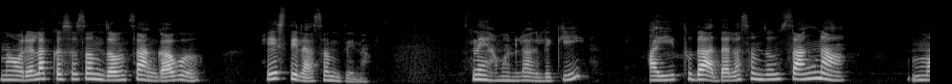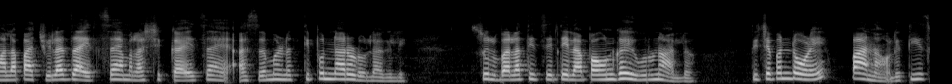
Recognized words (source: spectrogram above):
नवऱ्याला कसं समजावून सांगावं हेच तिला समजेना. स्नेहा म्हणू लागले की आई तू दादाला समजावून सांग ना मला पाचवीला जायचं आहे मला शिकायचं आहे असं म्हणत ती पुन्हा रडू लागली. सुलभाला तिचे तिला पाहून गहीवरून आलं. तिचे पण डोळे पाणावले तीच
